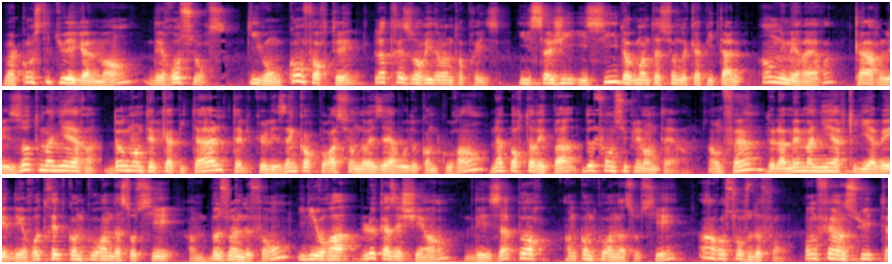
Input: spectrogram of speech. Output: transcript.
va constituer également des ressources qui vont conforter la trésorerie de l'entreprise. Il s'agit ici d'augmentation de capital en numéraire, car les autres manières d'augmenter le capital, telles que les incorporations de réserves ou de comptes courants, n'apporteraient pas de fonds supplémentaires. Enfin, de la même manière qu'il y avait des retraits de comptes courants d'associés en besoin de fonds, il y aura, le cas échéant, des apports en compte courant d'associés en ressources de fonds. On fait ensuite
